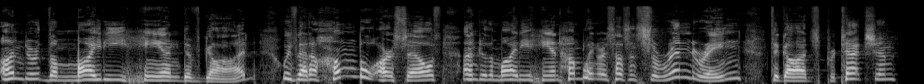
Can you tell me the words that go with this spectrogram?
under the mighty hand of God. We've got to humble ourselves under the mighty hand, humbling ourselves and surrendering to God's protection,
